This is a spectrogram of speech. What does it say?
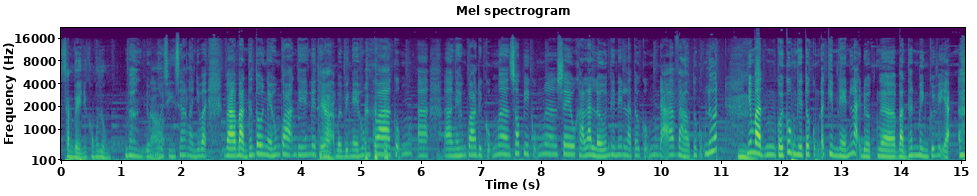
săn về nhưng không có dùng. Vâng đúng Đó. rồi chính xác là như vậy. Và bản thân tôi ngày hôm qua cũng thế anh lê thông à? ạ bởi vì ngày hôm qua cũng à, à, ngày hôm qua thì cũng uh, shopee cũng uh, sale khá là lớn thế nên là tôi cũng đã vào tôi cũng lướt. Ừ. nhưng mà cuối cùng thì tôi cũng đã kìm nén lại được uh, bản thân mình quý vị ạ.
